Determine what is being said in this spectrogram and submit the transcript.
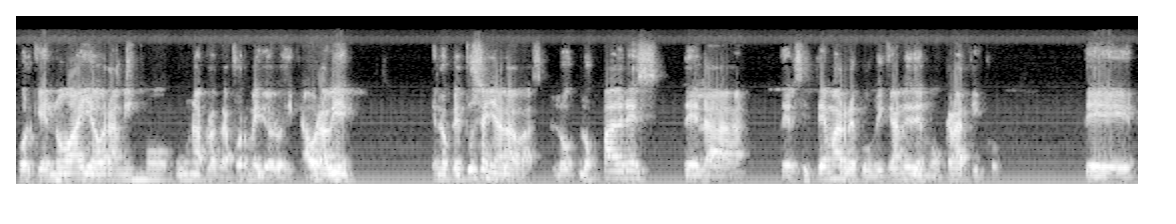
porque no hay ahora mismo una plataforma ideológica. Ahora bien, en lo que tú señalabas, los padres de la, del sistema republicano y democrático, de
